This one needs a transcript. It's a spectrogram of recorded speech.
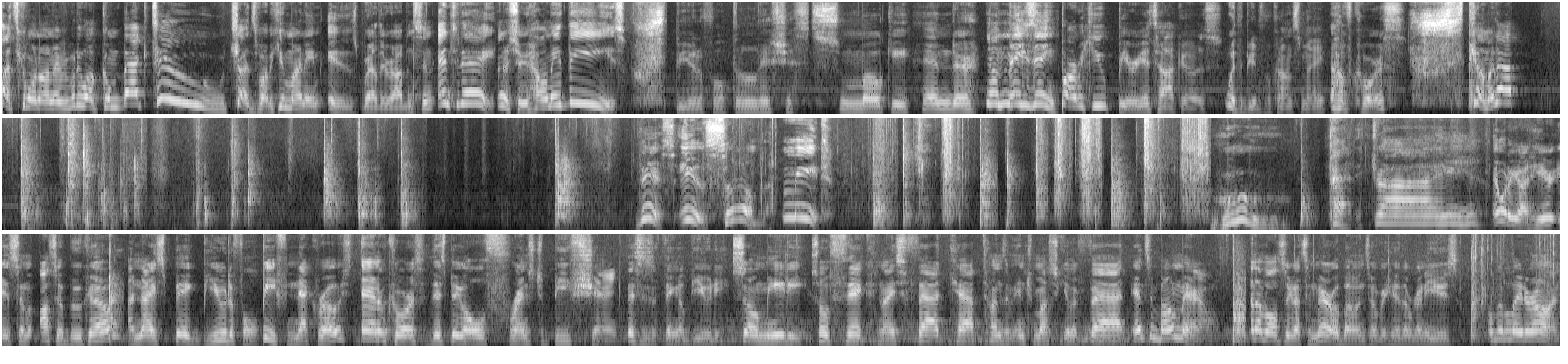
What's going on everybody? Welcome back to Chud's Barbecue. My name is Bradley Robinson and today I'm to show you how I made these. Beautiful, delicious, smoky, tender, amazing barbecue birria tacos with a beautiful consomme, of course. Coming up. This is some meat. Ooh pat it dry. And what I got here is some ossobuco, a nice big beautiful beef neck roast, and of course this big old Frenched beef shank. This is a thing of beauty. So meaty, so thick, nice fat cap, tons of intramuscular fat, and some bone marrow. And I've also got some marrow bones over here that we're gonna use a little later on.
